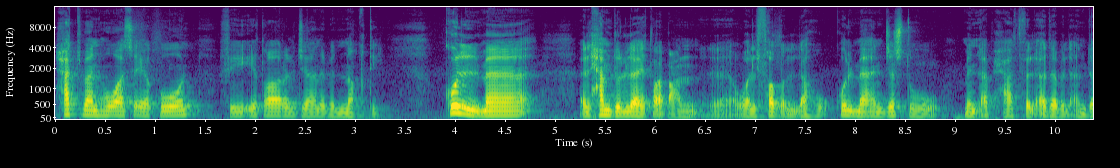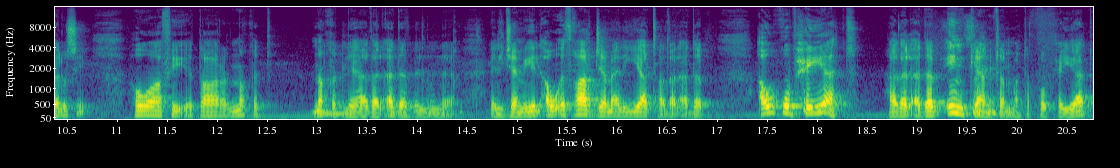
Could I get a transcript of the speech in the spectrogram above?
حتما هو سيكون في إطار الجانب النقدي. كل ما الحمد لله طبعا والفضل له كل ما أنجزته من أبحاث في الأدب الأندلسي هو في إطار النقد. نقد لهذا الأدب الجميل أو إظهار جماليات هذا الأدب أو قبحيات. هذا الأدب إن كان ثمة قبحيات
